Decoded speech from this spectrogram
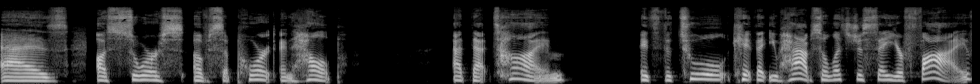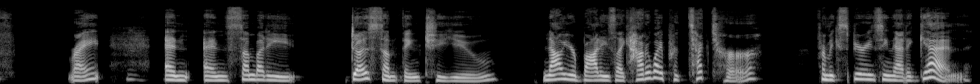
as a source of support and help at that time. It's the toolkit that you have. So let's just say you're five, right? Mm-hmm. And, and somebody does something to you. Now your body's like, how do I protect her? From experiencing that again.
